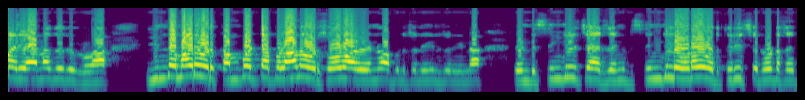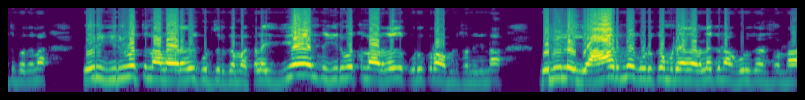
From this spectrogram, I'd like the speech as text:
மாதிரியானது இருக்கலாம். இந்த மாதிரி ஒரு கம்ஃபர்டபுளான ஒரு சோபா வேணும் அப்படின்னு சொன்னீங்கன்னு சொன்னீங்கன்னா ரெண்டு சிங்கிள் சேர் சிங்கிளோட ஒரு த்ரீ சீட்டோட சேர்த்து பார்த்தீங்கன்னா வெறும் இருபத்தி நாலாயிரம் ரூபாய் கொடுத்துருக்க மக்களை ஏன் இந்த இருபத்தி நாலாயிரம் கொடுக்குறோம் அப்படின்னு சொன்னீங்கன்னா வெளியில யாருமே கொடுக்க முடியாத அளவுக்கு நான் கொடுக்குறேன்னு சொன்னா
